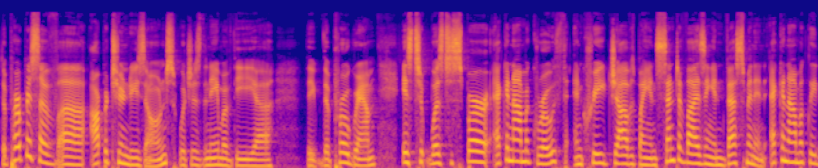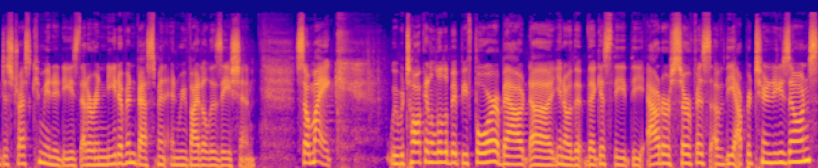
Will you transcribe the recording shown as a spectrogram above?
The purpose of uh, Opportunity Zones, which is the name of the uh, the, the, program is to, was to spur economic growth and create jobs by incentivizing investment in economically distressed communities that are in need of investment and revitalization. So, Mike, we were talking a little bit before about uh, you know the, I guess the the outer surface of the opportunity zones.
